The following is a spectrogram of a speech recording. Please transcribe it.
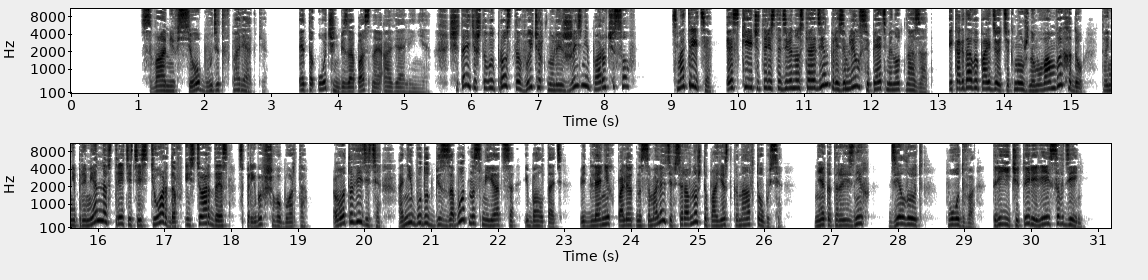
С вами все будет в порядке. Это очень безопасная авиалиния. Считайте, что вы просто вычеркнули из жизни пару часов. Смотрите, SK-491 приземлился пять минут назад. И когда вы пойдете к нужному вам выходу, то непременно встретите стюардов и стюардесс с прибывшего борта. Вот увидите, они будут беззаботно смеяться и болтать, ведь для них полет на самолете все равно, что поездка на автобусе. Некоторые из них делают по два, три, четыре рейса в день,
